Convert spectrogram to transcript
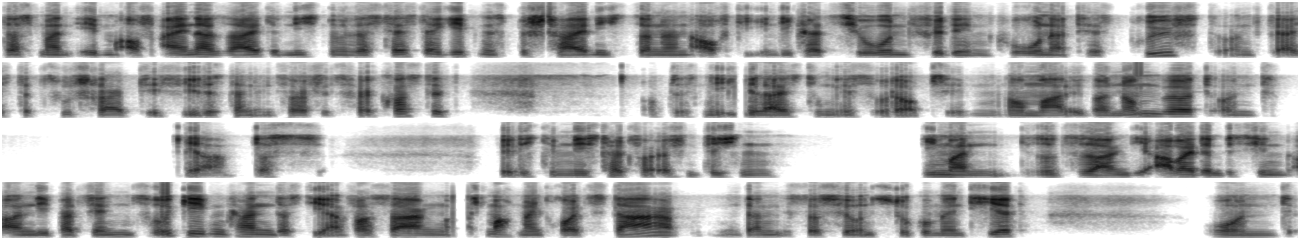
dass man eben auf einer Seite nicht nur das Testergebnis bescheinigt, sondern auch die Indikation für den Corona-Test prüft und gleich dazu schreibt, wie viel das dann im Zweifelsfall kostet, ob das eine IG-Leistung ist oder ob es eben normal übernommen wird. Und ja, das werde ich demnächst halt veröffentlichen, wie man sozusagen die Arbeit ein bisschen an die Patienten zurückgeben kann, dass die einfach sagen, ich mache mein Kreuz da, und dann ist das für uns dokumentiert. Und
